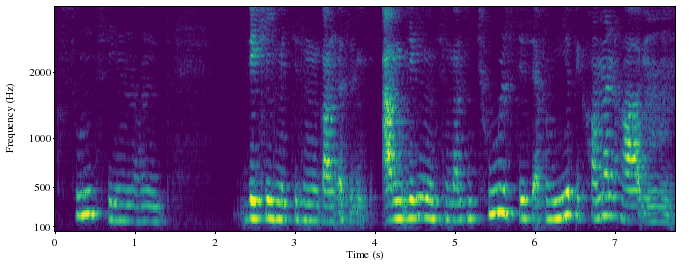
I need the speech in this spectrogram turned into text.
gesund sind und wirklich mit diesen ganzen, also wirklich mit diesen ganzen Tools, die sie auch von mir bekommen haben,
